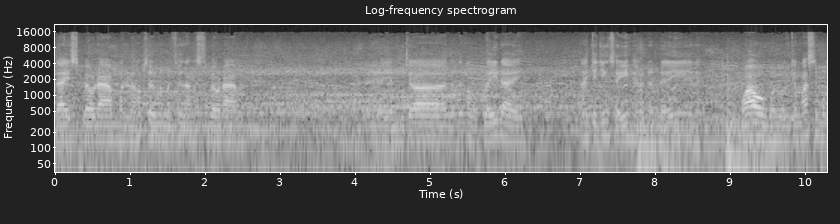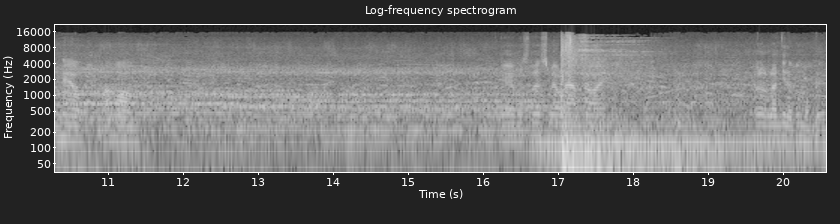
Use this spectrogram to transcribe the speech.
Đây spell dam, mình là hấp sư nên mình sẽ tăng spell dam. Dành cho cái con vật lý đây. Ai chơi chiến sĩ thì nên để ý này. Wow 10 phần trăm maximum health, quá ngon. Lên smell lam thôi. Mỗi lần lên chỉ được có một điểm.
